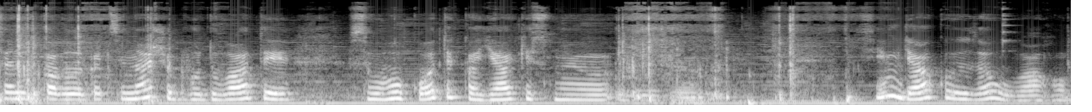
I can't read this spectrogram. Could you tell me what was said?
це не така велика ціна, щоб годувати свого котика якісною їжею. Всім дякую за увагу.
